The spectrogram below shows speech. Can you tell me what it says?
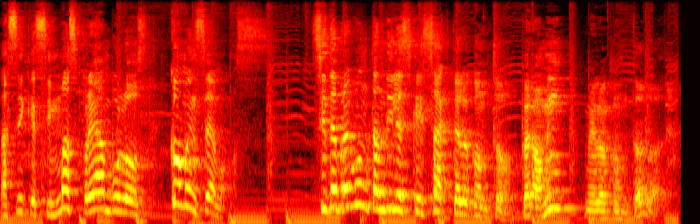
así que sin más preámbulos, comencemos. Si te preguntan, diles que Isaac te lo contó, pero a mí me lo contó Lola.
